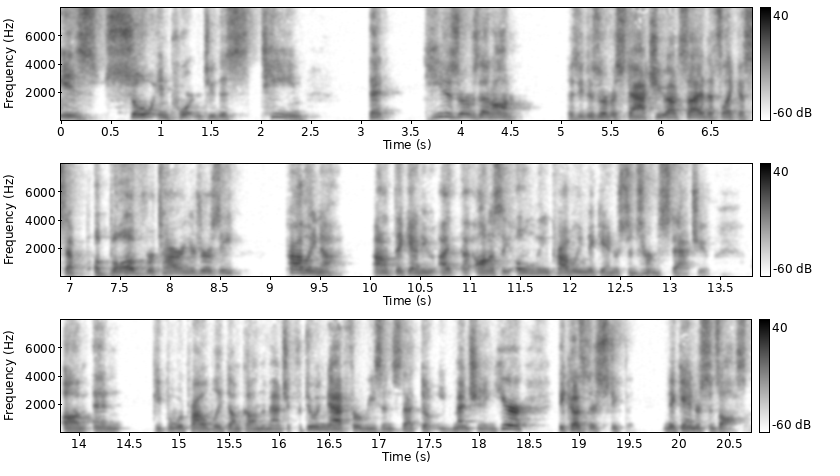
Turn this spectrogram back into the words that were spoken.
is so important to this team that he deserves that honor. Does he deserve a statue outside that's like a step above retiring a jersey? Probably not. I don't think any. I, honestly only probably Nick Anderson's earned a statue. Um, and people would probably dunk on the Magic for doing that for reasons that don't need mentioning here because they're stupid. Nick Anderson's awesome.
